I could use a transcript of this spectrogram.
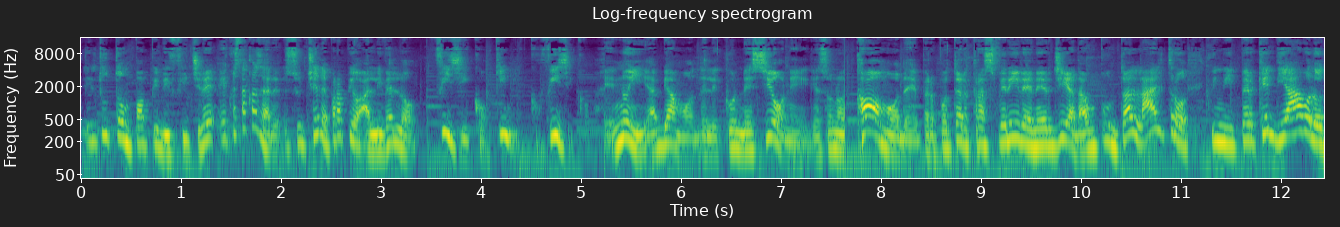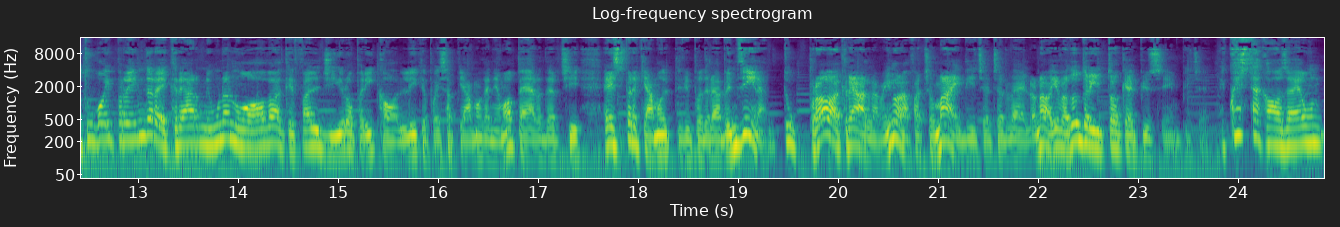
il tutto un po' più difficile e questa cosa succede proprio a livello fisico, chimico, fisico. E noi abbiamo delle connessioni che sono comode per poter trasferire energia da un punto all'altro, quindi perché diavolo tu vuoi prendere e crearne una nuova che fa il giro per i colli che poi sappiamo che andiamo a perdere? Perderci e sprechiamo il triplo della benzina. Tu prova a crearla, ma io non la faccio mai, dice il cervello. No, io vado dritto che è più semplice. E questa cosa è un.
